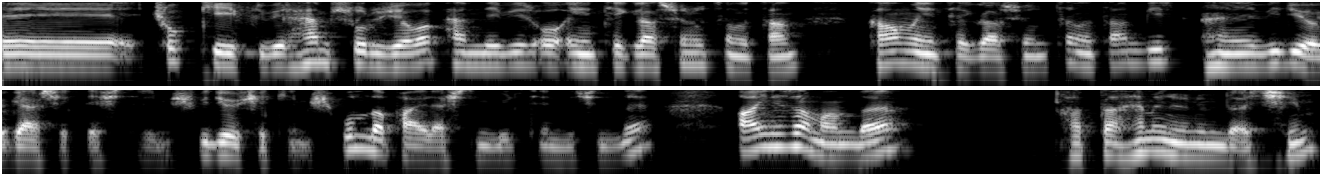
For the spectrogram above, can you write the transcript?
e, çok keyifli bir hem soru cevap hem de bir o entegrasyonu tanıtan Canva entegrasyonu tanıtan bir e, video gerçekleştirilmiş, video çekilmiş. Bunu da paylaştım bültenin içinde. Aynı zamanda Hatta hemen önümde açayım.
